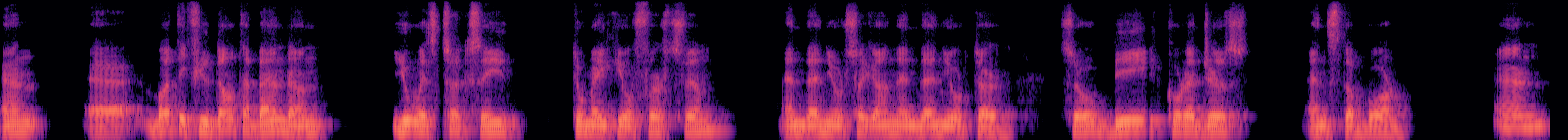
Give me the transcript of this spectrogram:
And uh, but if you don't abandon, you will succeed to make your first film, and then your second, and then your third. So be courageous and stubborn. And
